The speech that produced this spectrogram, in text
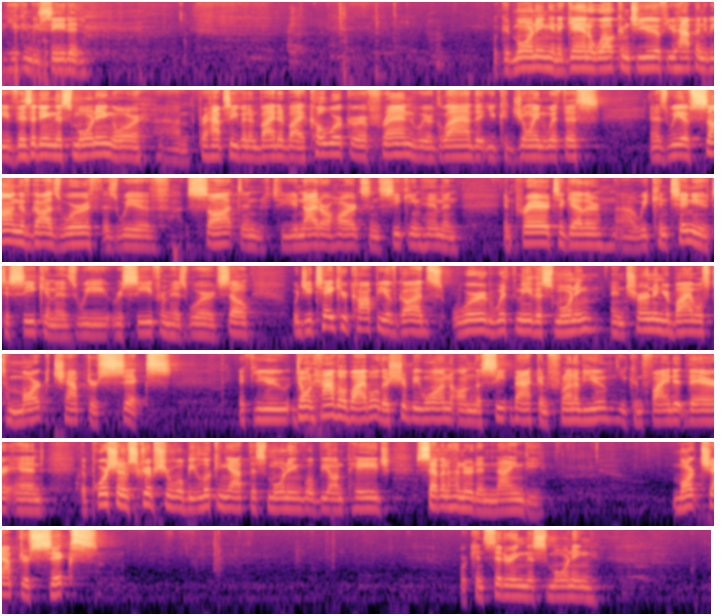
You can be seated. Well, good morning, and again, a welcome to you if you happen to be visiting this morning or um, perhaps even invited by a coworker or a friend. We are glad that you could join with us. And as we have sung of God's worth, as we have sought and to unite our hearts in seeking Him and in prayer together, uh, we continue to seek Him as we receive from His Word. So, would you take your copy of God's Word with me this morning and turn in your Bibles to Mark chapter 6? If you don't have a Bible, there should be one on the seat back in front of you. You can find it there. And the portion of Scripture we'll be looking at this morning will be on page 790. Mark chapter 6. We're considering this morning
